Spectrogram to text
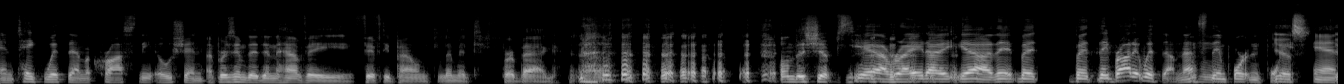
and take with them across the ocean. I presume they didn't have a 50 pound limit per bag uh, on the ships. yeah right i yeah they but but they brought it with them. That's Mhm. the important point. Yes, and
